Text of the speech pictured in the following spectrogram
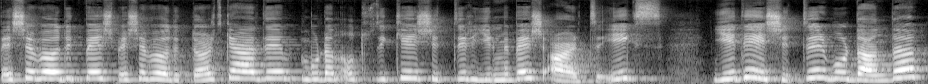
5'e böldük 5, 5'e böldük 4 geldi. Buradan 32 eşittir 25 artı x. 7 eşittir. Buradan da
